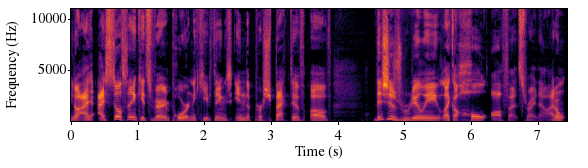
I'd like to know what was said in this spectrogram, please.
You know, I, I still think it's very important to keep things in the perspective of this is really like a whole offense right now. I don't,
